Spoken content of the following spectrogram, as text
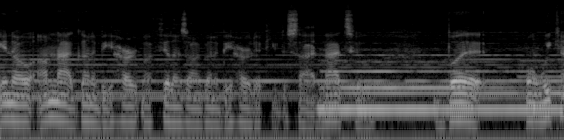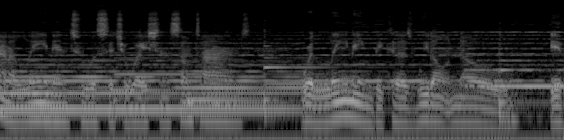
you know, I'm not going to be hurt. My feelings aren't going to be hurt if you decide not to. But when we kind of lean into a situation, sometimes we're leaning because we don't know if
